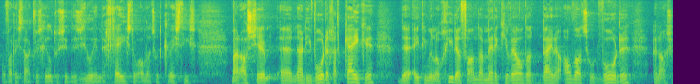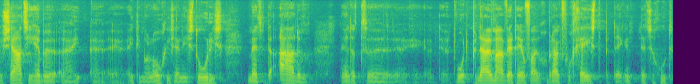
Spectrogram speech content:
Of wat is nou het verschil tussen de ziel en de geest? Of al dat soort kwesties. Maar als je uh, naar die woorden gaat kijken, de etymologie daarvan, dan merk je wel dat bijna al dat soort woorden een associatie hebben, etymologisch en historisch, met de adem. dat, het woord pneuma werd heel veel gebruikt voor geest. Betekent net zo goed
